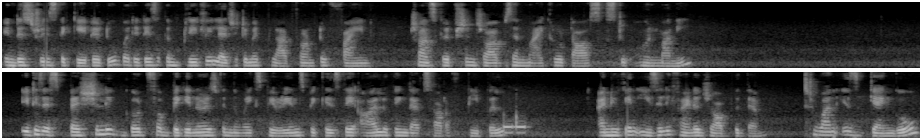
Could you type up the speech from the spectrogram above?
industries they cater to, but it is a completely legitimate platform to find transcription jobs and micro tasks to earn money. It is especially good for beginners with no experience because they are looking that sort of people and you can easily find a job with them. Next one is Gengo.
